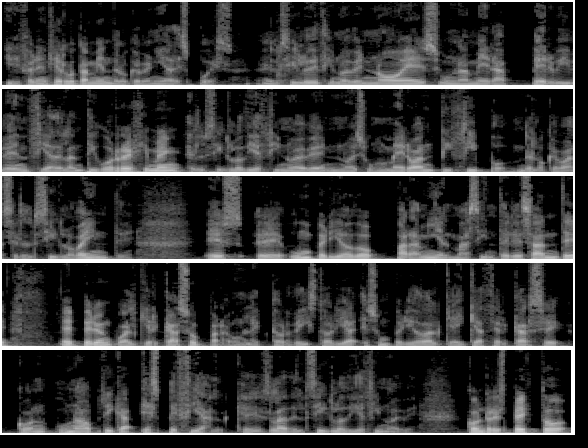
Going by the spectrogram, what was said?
y diferenciarlo también de lo que venía después. El siglo XIX no es una mera pervivencia del antiguo régimen, el siglo XIX no es un mero anticipo de lo que va a ser el siglo XX. Es eh, un periodo, para mí, el más interesante, eh, pero en cualquier caso, para un lector de historia, es un periodo al que hay que acercarse con una óptica especial, que es la del siglo XIX. Con respecto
